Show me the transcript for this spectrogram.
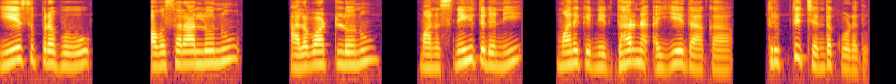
యేసు ప్రభువు అవసరాల్లోనూ అలవాట్లోనూ మన స్నేహితుడని మనకి నిర్ధారణ అయ్యేదాకా తృప్తి చెందకూడదు.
